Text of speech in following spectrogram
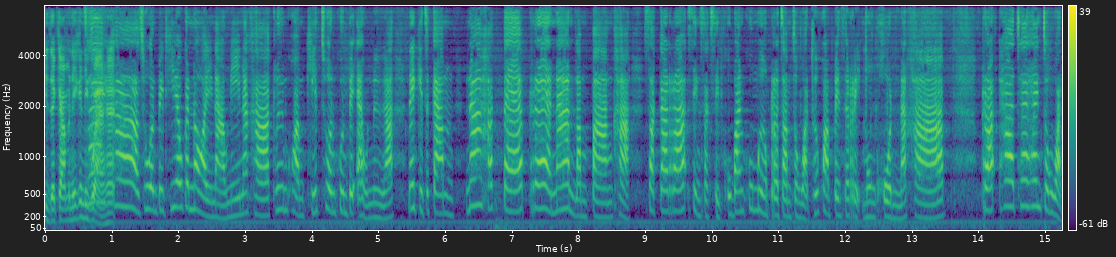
กิจกรรมอันนี้กันดีกว่าฮะ ใช่ค่ะ ชวนไปเที่ยวกันหน่อยหนาวนี้นะคะ คลื่นความคิดชวนคุณไปแอวเหนือ ในกิจกรรมหน้าฮักแต้แพร่น่านลำปางค่ะ สักการะสิ่งศักดิ์สิทธิ์คู่บ้านคู่เมืองประจำจังหวัดเพื่อความเป็นสิริมงคลนะคะ พระธาตุแช่แห้งจังหวัด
